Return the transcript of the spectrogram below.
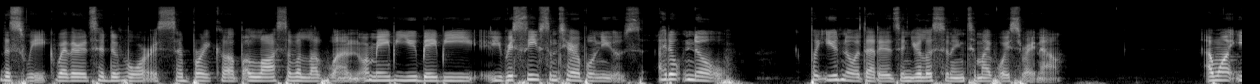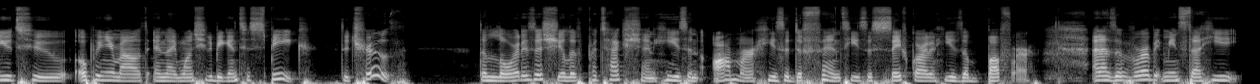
this week, whether it's a divorce, a breakup, a loss of a loved one, or maybe you baby you receive some terrible news. I don't know, but you know what that is, and you're listening to my voice right now. I want you to open your mouth and I want you to begin to speak the truth. The Lord is a shield of protection. He is an armor. He's a defense. He's a safeguard and he is a buffer. And as a verb, it means that he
